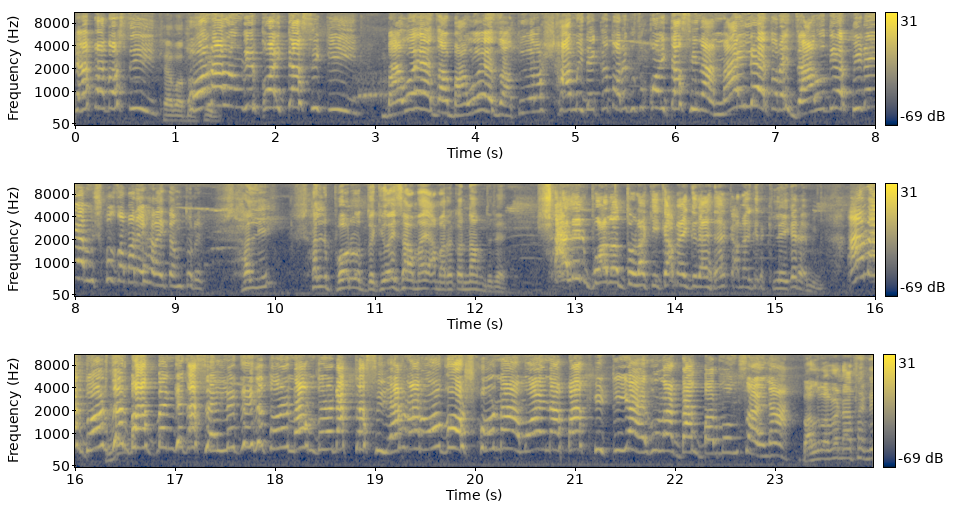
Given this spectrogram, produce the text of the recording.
খেপা দর্শি খেপা ধরছি। ফোন আলঙ্গির কইতাছি কি? ভালোয়া যা ভালোয়া যা তুই আমার স্বামী দেখে তোরে কিছু কইতাছি না। নাইলে তোরে জারু দিয়ে পিড়াই আমি সোজা পারে হারাইতাম তোরে। শালি শালি বড় দেখি ওই জামাই আমার নাম ধরে। শালির বড় তোরা কি কামাই করে হ্যাঁ কামাই করে খেলে গেলে আমি? আমার দরজার বাদ ভেঙে গেছে লেগেই তো তোর নাম ধরে ডাকতাছি আমার ওগো সোনা ময়না পাখি টিয়া এগুলার ডাকবার মন চায় না ভালোভাবে না থাকলে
